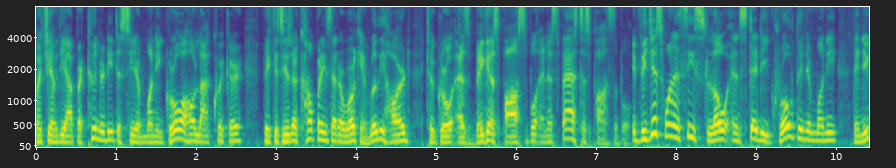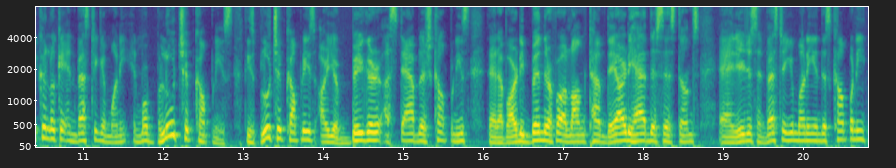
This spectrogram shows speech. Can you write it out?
but you have the opportunity to see your money grow a whole lot quicker because these are companies that are working really hard to grow as big as possible and as fast as possible. If you just want to see slow and steady growth in your money, then you can look at investing your money in more blue chip companies. These blue chip companies are your bigger established companies that have already been there for a long time. They already have their systems and you're just investing your money in this company.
